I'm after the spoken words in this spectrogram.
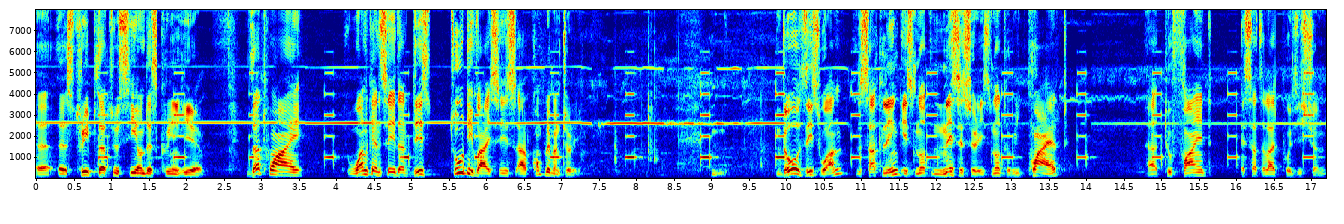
uh, strip that you see on the screen here. That's why one can say that these two devices are complementary. Though this one, the SatLink, is not necessary, it's not required uh, to find a satellite position.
